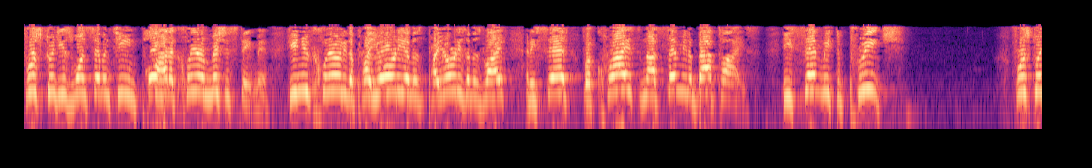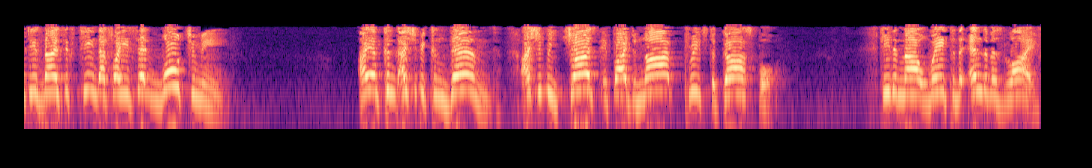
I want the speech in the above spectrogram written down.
1 Corinthians 1.17, Paul had a clear mission statement. He knew clearly the priority of his, priorities of his life, and he said, For Christ did not send me to baptize. He sent me to preach. 1 Corinthians 9.16, that's why he said, Woe to me! I am, con- I should be condemned. I should be judged if I do not preach the gospel. He did not wait to the end of his life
